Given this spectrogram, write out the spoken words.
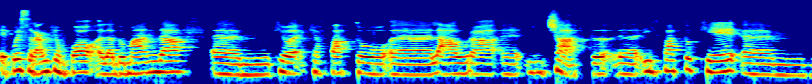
E questa era anche un po' la domanda ehm, che, che, ha fatto eh, Laura eh, in chat, eh, il fatto che ehm,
